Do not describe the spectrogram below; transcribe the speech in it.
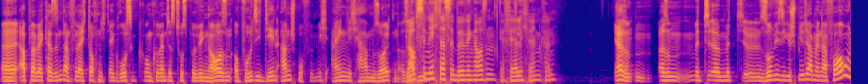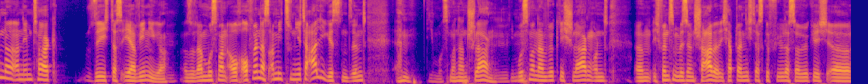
äh, Applerbecker sind dann vielleicht doch nicht der große Konkurrent des TuS Bövinghausen, obwohl sie den Anspruch für mich eigentlich haben sollten. Also Glaubst du nicht, dass sie Bövinghausen gefährlich werden können? Ja, also, also mit, äh, mit äh, so wie sie gespielt haben in der Vorrunde an dem Tag, sehe ich das eher weniger. Mhm. Also da muss man auch, auch wenn das ambitionierte A-Ligisten sind, ähm, die muss man dann schlagen. Mhm. Die muss man dann wirklich schlagen und ähm, ich finde es ein bisschen schade. Ich habe da nicht das Gefühl, dass da wirklich äh,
